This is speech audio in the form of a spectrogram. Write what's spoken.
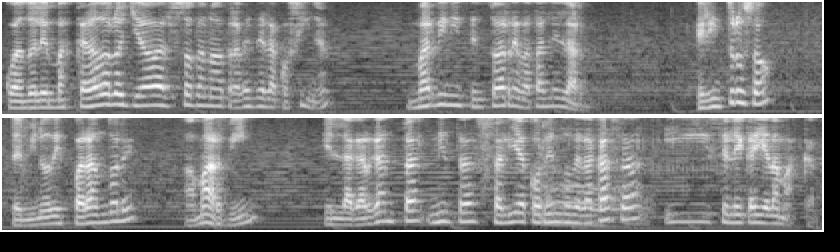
Cuando el enmascarado los llevaba al sótano a través de la cocina, Marvin intentó arrebatarle el arma. El intruso terminó disparándole a Marvin en la garganta mientras salía corriendo de la casa y se le caía la máscara.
